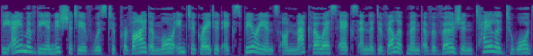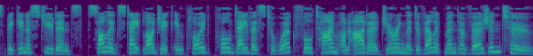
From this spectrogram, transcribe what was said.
The aim of the initiative was to provide a more integrated experience on Mac OS X and the development of a version tailored towards beginner students. Solid State Logic employed Paul Davis to work full time on Ardour during the development of version 2.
